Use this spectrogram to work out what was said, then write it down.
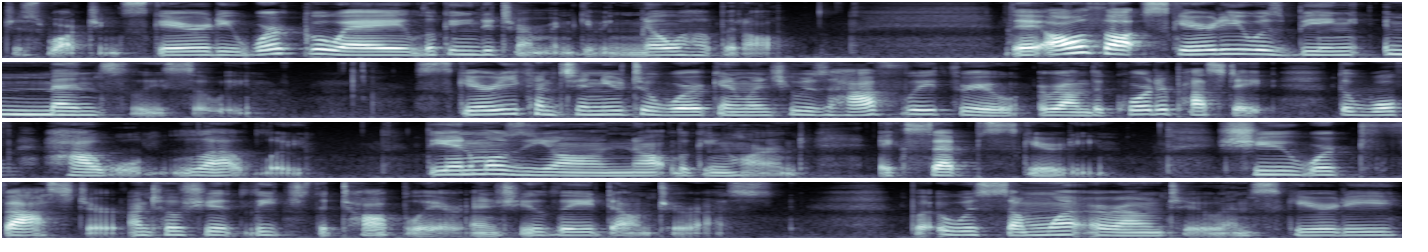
just watching Scaredy work away, looking determined, giving no help at all. They all thought Scaredy was being immensely silly. Scaredy continued to work, and when she was halfway through, around the quarter past eight, the wolf howled loudly. The animals yawned, not looking harmed, except Scaredy. She worked faster until she had reached the top layer, and she laid down to rest but it was somewhat around two, and Scaredy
